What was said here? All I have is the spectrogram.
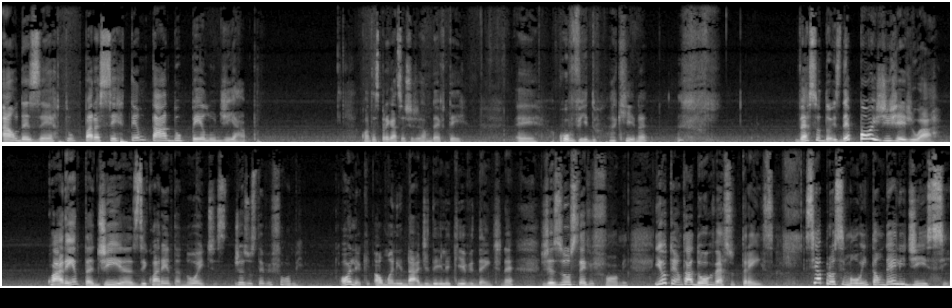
ao deserto para ser tentado pelo diabo. Quantas pregações você já não deve ter é, ouvido aqui, né? Verso 2: Depois de jejuar 40 dias e 40 noites, Jesus teve fome. Olha a humanidade dele aqui evidente, né? Jesus teve fome. E o tentador, verso 3, se aproximou então dele e disse:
